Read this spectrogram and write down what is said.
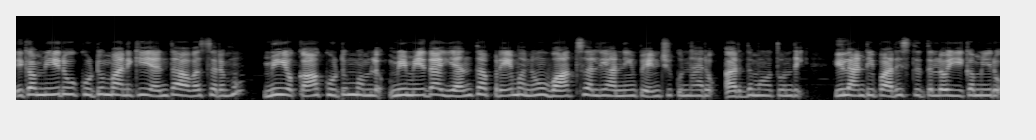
ఇక మీరు కుటుంబానికి ఎంత అవసరమో మీ యొక్క కుటుంబంలో మీ మీద ఎంత ప్రేమను వాత్సల్యాన్ని పెంచుకున్నారో అర్థమవుతుంది. ఇలాంటి పరిస్థితుల్లో ఇక మీరు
